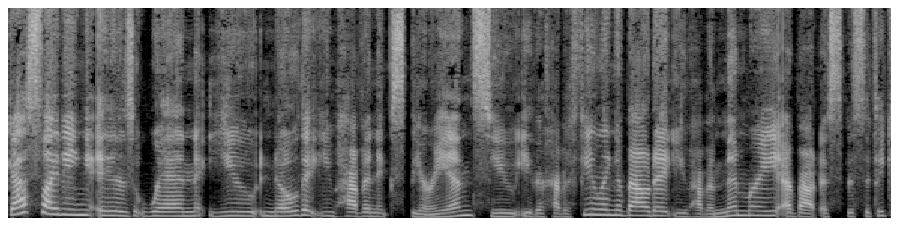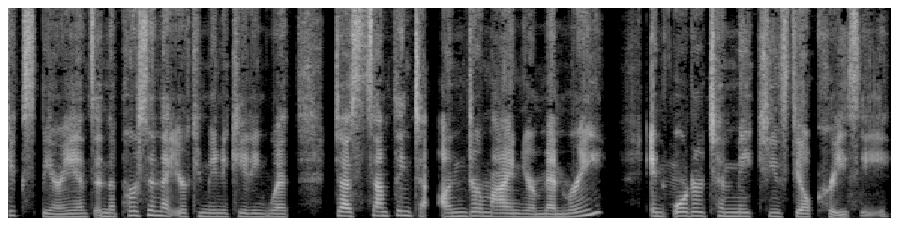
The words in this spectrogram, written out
Gaslighting is when you know that you have an experience, you either have a feeling about it, you have a memory about a specific experience, and the person that you're communicating with does something to undermine your memory in mm-hmm. order to make you feel crazy.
